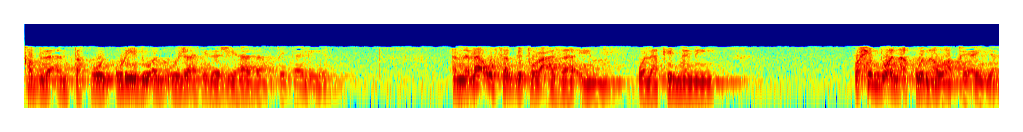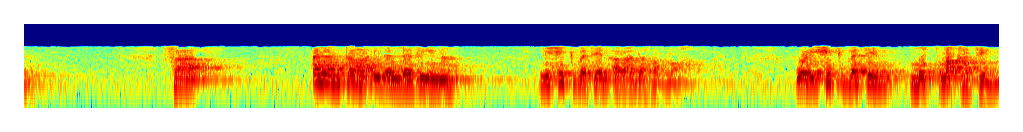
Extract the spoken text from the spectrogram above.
قبل أن تقول أريد أن أجاهد جهادا قتاليا. أنا لا أثبط العزائم ولكنني أحب أن أكون واقعيا. فألم تر إلى الذين لحكمة أرادها الله ولحكمة مطلقة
